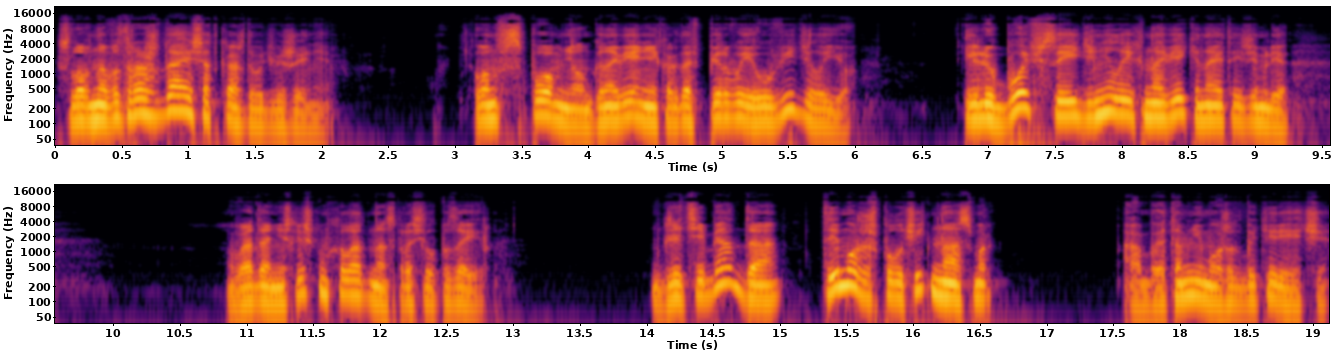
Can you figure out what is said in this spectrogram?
словно возрождаясь от каждого движения. Он вспомнил мгновение, когда впервые увидел ее, и любовь соединила их навеки на этой земле. «Вода не слишком холодна?» — спросил Пазаир. — для тебя — да. Ты можешь получить насморк. Об этом не может быть и речи.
